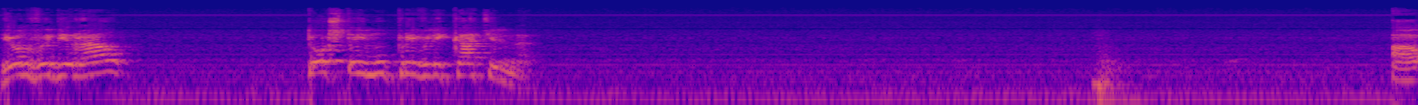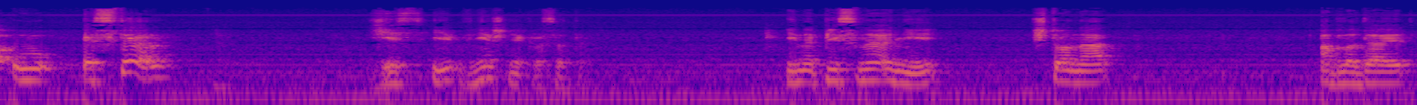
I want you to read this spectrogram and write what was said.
И он выбирал то, что ему привлекательно. А у Эстер есть и внешняя красота и написано о ней, что она обладает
